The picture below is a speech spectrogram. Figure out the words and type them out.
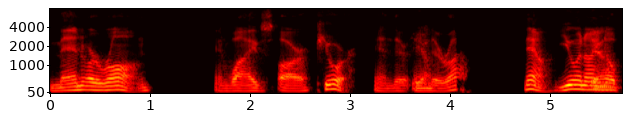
men are wrong and wives are pure and they're yeah. and they're right. Now, you and I yeah. know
